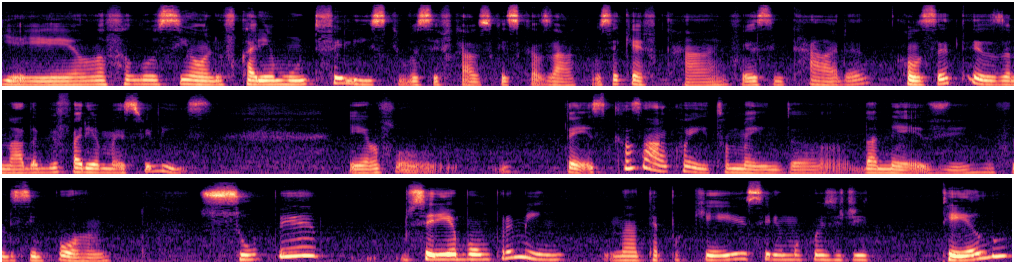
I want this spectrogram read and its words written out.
E ela falou assim: Olha, eu ficaria muito feliz que você ficasse com esse casaco. Você quer ficar? Eu falei assim: Cara, com certeza, nada me faria mais feliz. E ela falou: Tem esse casaco aí também da, da neve. Eu falei assim: Porra, super seria bom para mim. Né? Até porque seria uma coisa de tê-lo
